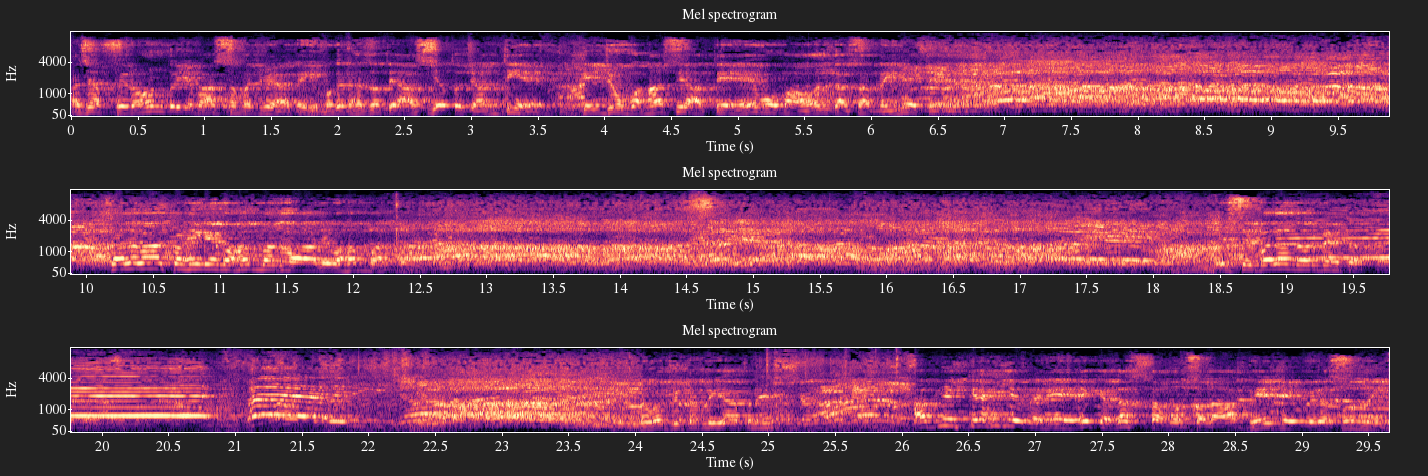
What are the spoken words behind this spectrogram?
اچھا فرعون کو یہ بات سمجھ میں آ گئی، مگر حضرت آسیہ تو جانتی ہیں کہ جو وہاں سے آتے ہیں، وہ ماحول کا اثر نہیں لیتے ہیں۔ سلوات پڑھیں گے محمد والے محمد۔ اس سے بلند اور بہتر۔ توجہ کر لیا آپ نے۔ اب یہ کہہ یہ رہے ہیں کہ لستا مرسلہ آپ بھیجے ہوئے رسول نہیں۔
